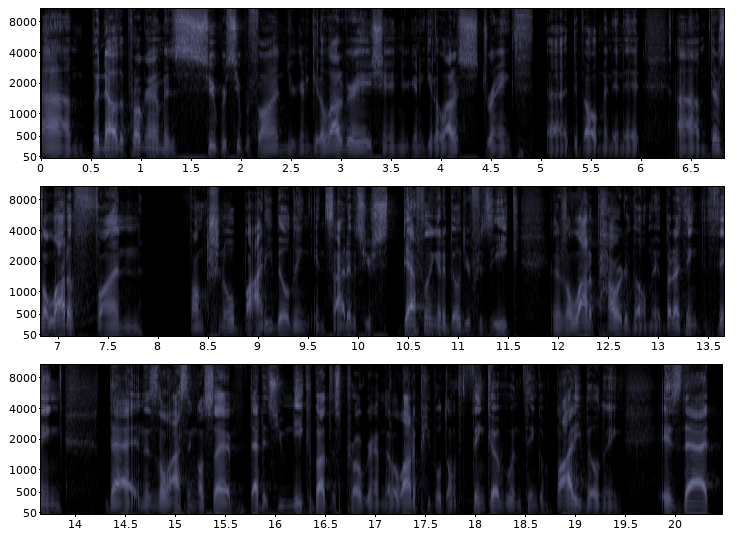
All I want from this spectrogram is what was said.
Um, but no, the program is super, super fun. You're going to get a lot of variation. You're going to get a lot of strength uh, development in it. Um, there's a lot of fun, functional bodybuilding inside of it. So you're definitely going to build your physique, and there's a lot of power development. But I think the thing that, and this is the last thing I'll say, that is unique about this program that a lot of people don't think of when think of bodybuilding is that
